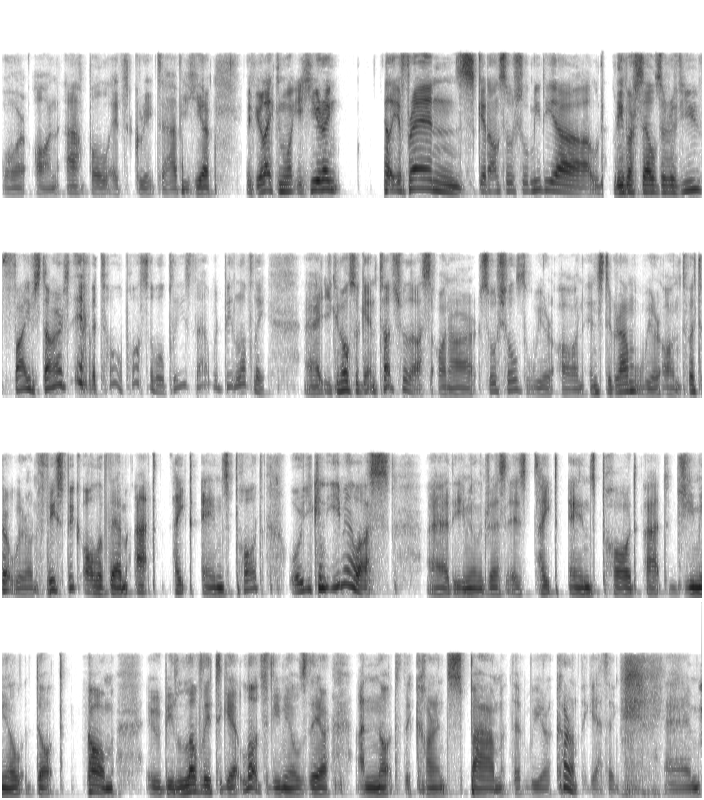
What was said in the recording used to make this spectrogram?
or on Apple, it's great to have you here. If you're liking what you're hearing, Tell your friends, get on social media, leave ourselves a review, five stars, if at all possible, please. That would be lovely. Uh, you can also get in touch with us on our socials. We're on Instagram, we're on Twitter, we're on Facebook, all of them at Tight Ends Pod, or you can email us. Uh, the email address is tightendspod at gmail.com. It would be lovely to get lots of emails there and not the current spam that we are currently getting um,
